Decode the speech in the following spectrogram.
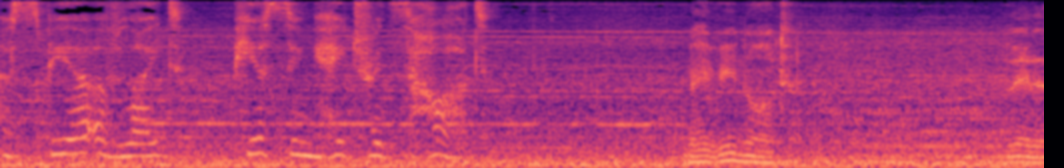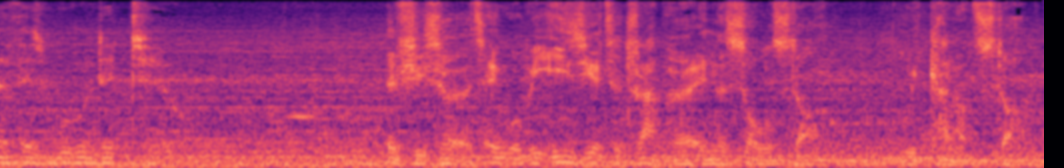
A spear of light piercing hatred's heart. Maybe not. Lilith is wounded too. If she's hurt, it will be easier to trap her in the Soul Stone. We cannot stop.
